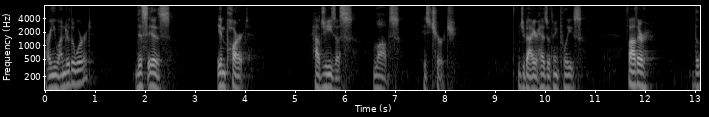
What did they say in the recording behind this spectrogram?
Are you under the word? This is, in part, how Jesus loves his church. Would you bow your heads with me, please? Father, the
